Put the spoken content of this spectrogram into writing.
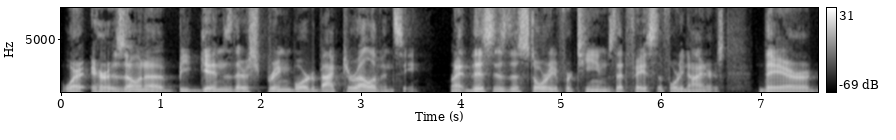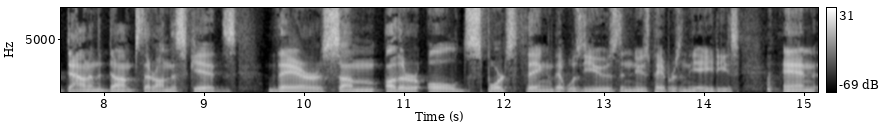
where Arizona begins their springboard back to relevancy? Right? This is the story for teams that face the 49ers. They're down in the dumps, they're on the skids. They're some other old sports thing that was used in newspapers in the 80s. and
